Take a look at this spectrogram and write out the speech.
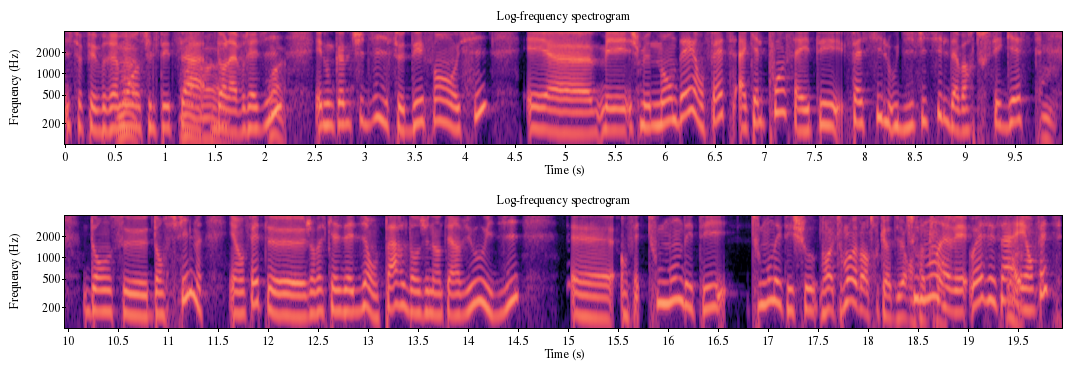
il se fait vraiment Ouais. insulter de ça Ouais, ouais, dans la vraie vie Ouais. et donc comme tu dis il se défend aussi et euh, mais je me demandais en fait à quel point ça a été facile ou difficile d'avoir tous ces guests Mm. dans ce dans ce film et en fait euh, Jean-Pascal Zadi en parle dans une interview où il dit euh, en fait tout le monde était tout le monde était chaud. Ouais, tout le monde avait un truc à dire. tout en le monde avait ouais c'est ça. Ouais. et en fait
